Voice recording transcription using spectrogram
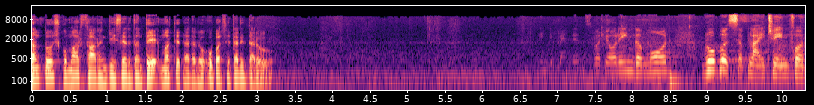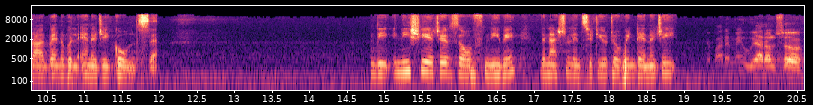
ಸಂತೋಷ್ ಕುಮಾರ್ ಸಾರಂಗಿ ಸೇರಿದಂತೆ ಮತ್ತಿತರರು ಉಪಸ್ಥಿತರಿದ್ದರು. robust supply chain for our renewable energy goals. The initiatives of NIWE, the National Institute of Wind Energy. We are also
